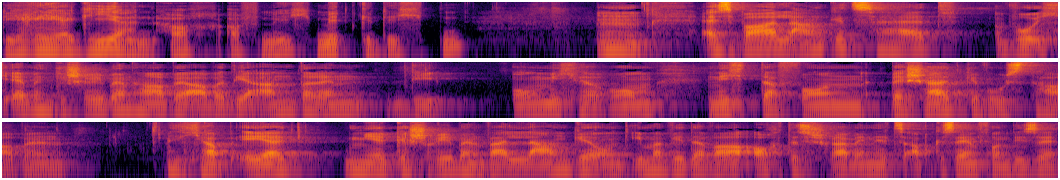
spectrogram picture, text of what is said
die reagieren auch auf mich mit Gedichten. Mm, es war lange Zeit, wo ich eben geschrieben habe, aber die anderen, die um mich herum nicht davon Bescheid gewusst haben. Ich habe eher mir geschrieben, weil lange und immer wieder war auch das Schreiben, jetzt abgesehen von diese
